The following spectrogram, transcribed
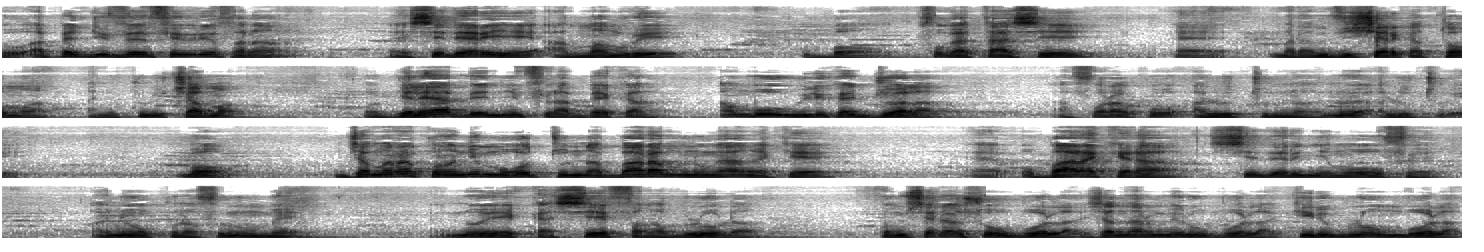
o appel du 20 février fana eh, CDR ye a membre ye bon fo ka taa se eh, madame Vichère ka tɔn ma ani kulu caman o gɛlɛya bɛ nin fila bɛɛ kan an b'o wuli ka jɔ la a fɔra ko alu tununa n'o ye alu ture ye bon jamana kɔnɔ ni mɔgɔ tununa baara minnu kan ka kɛ o baara kɛra sedɛri ɲɛmɔgɔw fɛ an y'o kunnafoniw mɛn n'o ye ka se fangabulon na komisariyasow b'o la zandarimeriw b'o la kiiribulonw b'o la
